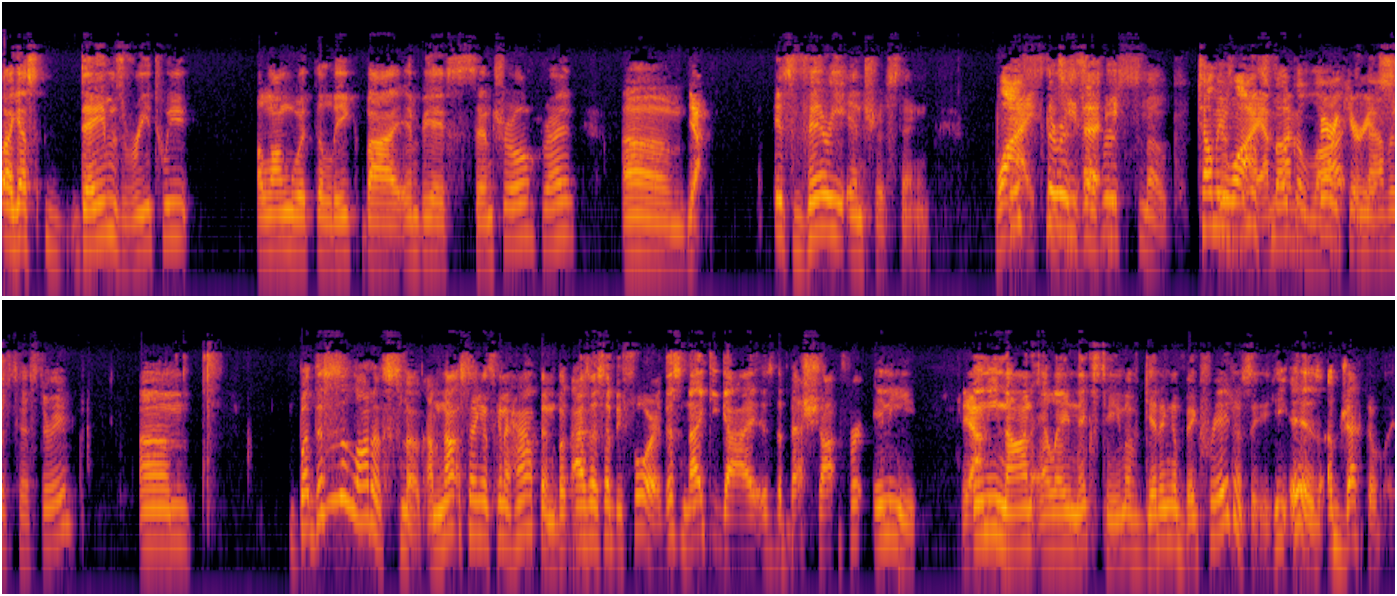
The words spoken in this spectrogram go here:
I guess Dame's retweet along with the leak by NBA Central, right? Um, yeah, it's very interesting. Why? If there is ever a, smoke, tell me why. I'm, smoke I'm a lot very curious. in Mavericks history. Um, but this is a lot of smoke. I'm not saying it's going to happen, but as I said before, this Nike guy is the best shot for any yeah. any non LA Knicks team of getting a big free agency. He is objectively.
